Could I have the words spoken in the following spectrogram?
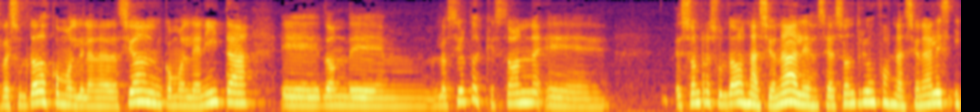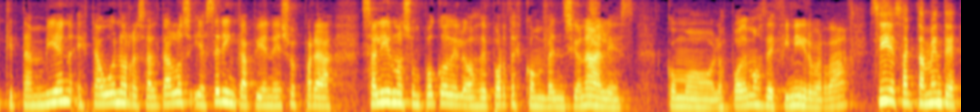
resultados como el de la natación como el de Anita, eh, donde mm, lo cierto es que son, eh, son resultados nacionales, o sea, son triunfos nacionales y que también está bueno resaltarlos y hacer hincapié en ellos para salirnos un poco de los deportes convencionales como los podemos definir, ¿verdad? Sí, exactamente.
